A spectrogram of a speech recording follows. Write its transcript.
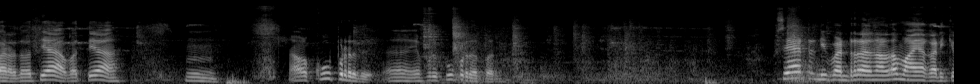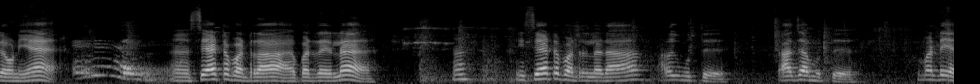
வர்றது. பத்தியா? பத்தியா? ம். அவளை கூப்பிடுறது. எப்படி கூப்பிடுறது பாரு. சேட்டை நீ பண்ணுற அதனால தான் மாயா கடிக்கிற உனையே சேட்டை பண்ணுறா பண்ணுறல நீ சேட்டை பண்ணுறலடா அழகு முத்து ராஜா முத்து. மண்டையா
